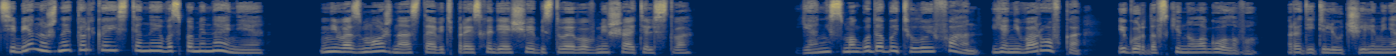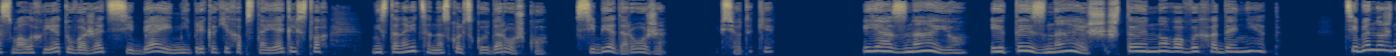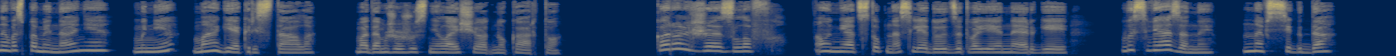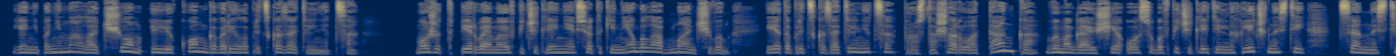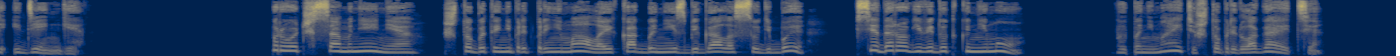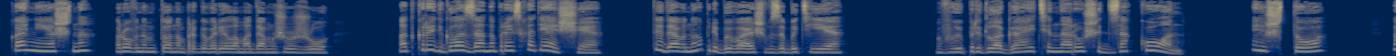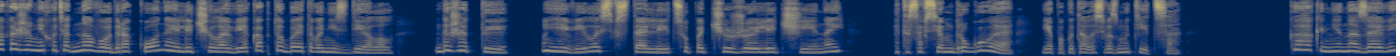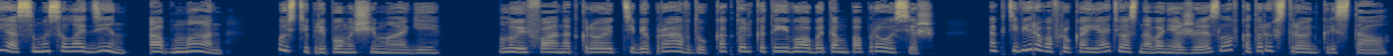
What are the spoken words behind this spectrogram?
Тебе нужны только истинные воспоминания, Невозможно оставить происходящее без твоего вмешательства. Я не смогу добыть Луифан, я не воровка, и гордо вскинула голову. Родители учили меня с малых лет уважать себя и ни при каких обстоятельствах не становиться на скользкую дорожку. Себе дороже. И все таки Я знаю, и ты знаешь, что иного выхода нет. Тебе нужны воспоминания, мне — магия кристалла, Мадам Жужу сняла еще одну карту. «Король жезлов, он неотступно следует за твоей энергией. Вы связаны навсегда». Я не понимала, о чем или ком говорила предсказательница. Может, первое мое впечатление все таки не было обманчивым, и эта предсказательница — просто шарлатанка, вымогающая у особо впечатлительных личностей ценности и деньги. «Прочь сомнения», что бы ты ни предпринимала и как бы ни избегала судьбы, все дороги ведут к нему. Вы понимаете, что предлагаете? Конечно, ровным тоном проговорила мадам Жужу. Открыть глаза на происходящее. Ты давно пребываешь в забытье. Вы предлагаете нарушить закон. И что? Покажи мне хоть одного дракона или человека, кто бы этого не сделал. Даже ты, Явилась в столицу под чужой личиной? Это совсем другое, я попыталась возмутиться. Как ни назови, а смысл один — обман, пусть и при помощи магии. Луифан откроет тебе правду, как только ты его об этом попросишь, активировав рукоять у основания жезла, в который встроен кристалл.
